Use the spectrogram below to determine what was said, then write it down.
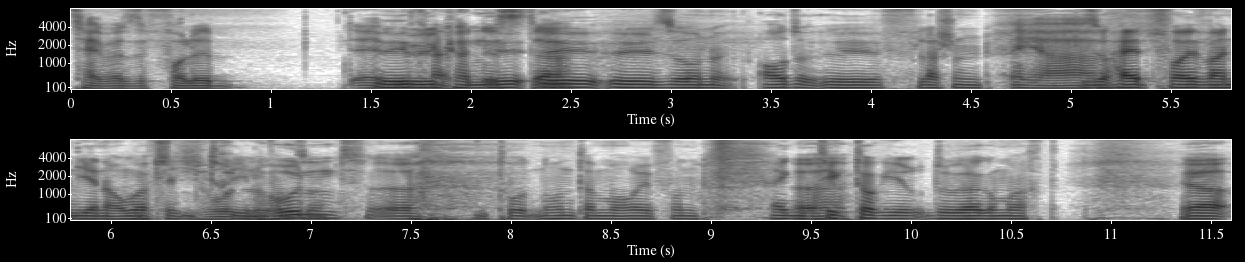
teilweise volle äh, Ölka- Ölkanister. Öl, Öl, Öl, so eine Autoölflaschen, ja, die so halb voll waren, die an der einen Oberfläche toten trieben. und Hund. Äh, So. Einen toten Hund haben wir auch von eigenen Äh. TikTok drüber gemacht. ja,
